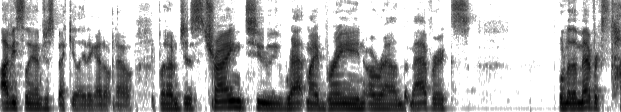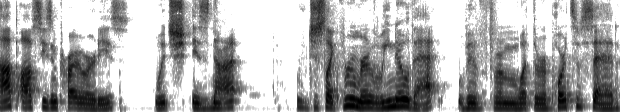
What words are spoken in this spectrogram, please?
Obviously, I'm just speculating. I don't know, but I'm just trying to wrap my brain around the Mavericks. One of the Mavericks' top offseason priorities, which is not just like rumor. We know that from what the reports have said,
